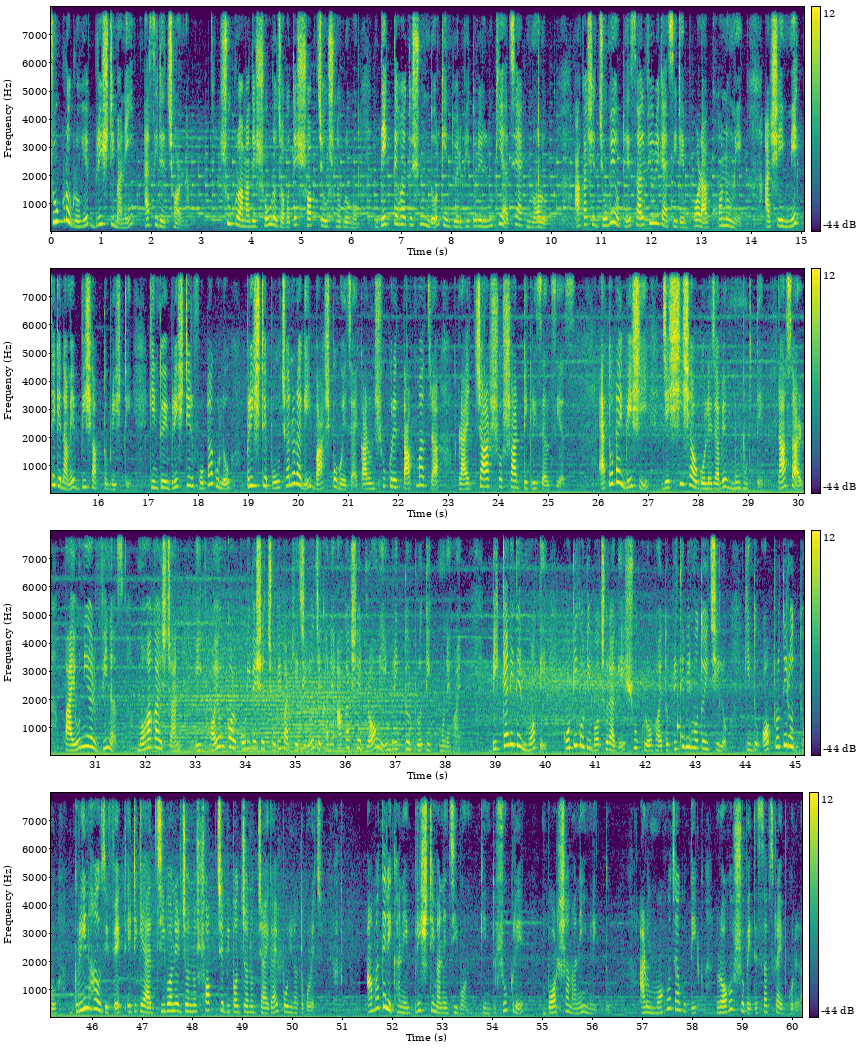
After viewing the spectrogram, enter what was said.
শুক্র গ্রহে বৃষ্টি মানেই অ্যাসিডের ঝর্ণা। শুক্র আমাদের সৌরজগতের সবচেয়ে উষ্ণ গ্রহ। দেখতে হয়তো সুন্দর, কিন্তু এর ভেতরে লুকিয়ে আছে এক নরক। আকাশে জমে ওঠে সালফিউরিক অ্যাসিডে ভরা ঘন মেঘ, আর সেই মেঘ থেকে নামে বিষাক্ত বৃষ্টি। কিন্তু এই বৃষ্টির ফোঁটাগুলো পৃষ্ঠে পৌঁছানোর আগেই বাষ্প হয়ে যায়, কারণ শুক্রের তাপমাত্রা প্রায় চারশো ষাট ডিগ্রি সেলসিয়াস। এতটাই বেশি যে সীসাও গলে যাবে মুহূর্তে। নাসার পায়োনিয়ার ভিনাস মহাকাশযান এই ভয়ঙ্কর পরিবেশের ছবি পাঠিয়েছিল যেখানে আকাশের রঙই মৃত্যুর প্রতীক মনে হয়। বিজ্ঞানীদের মতে, কোটি কোটি বছর আগে শুক্র হয়তো পৃথিবীর মতোই ছিল, কিন্তু অপ্রতিরোধ্য গ্রিন হাউস ইফেক্ট এটিকে আজ জীবনের জন্য সবচেয়ে বিপজ্জনক জায়গায় পরিণত করেছে। আমাদের এখানে বৃষ্টি মানে জীবন, কিন্তু শুক্রে বর্ষা মানেই মৃত্যু। আরও মহজাগতিক রহস্য পেতে সাবস্ক্রাইব করে রাখুন।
